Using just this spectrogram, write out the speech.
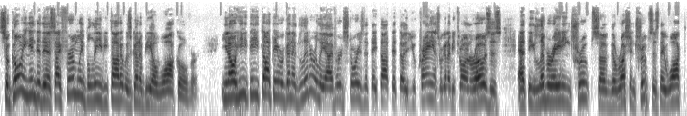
So going into this, I firmly believe he thought it was going to be a walkover. You know he he thought they were going to literally i've heard stories that they thought that the ukrainians were going to be throwing roses at the liberating troops of the russian troops as they walked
